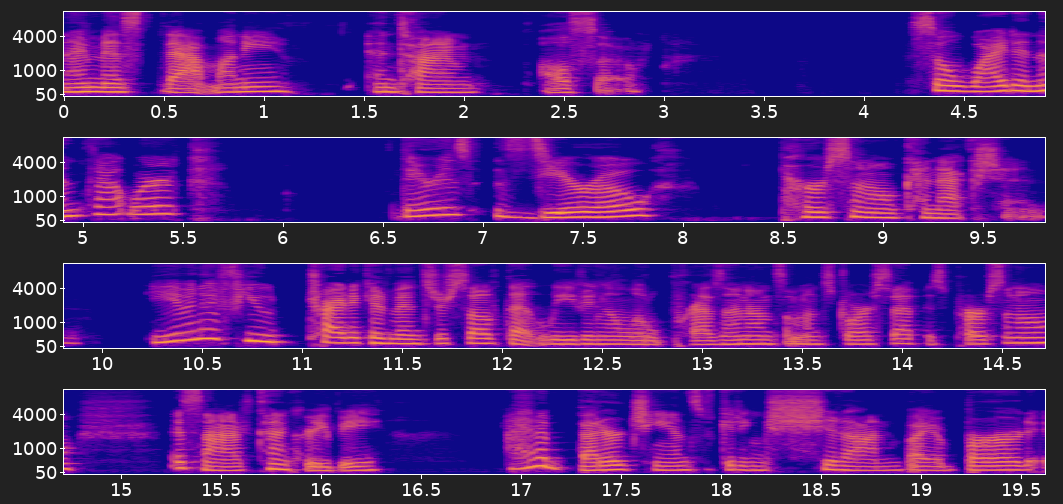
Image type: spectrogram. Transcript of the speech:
And I missed that money and time also. So, why didn't that work? There is zero personal connection. Even if you try to convince yourself that leaving a little present on someone's doorstep is personal, it's not. It's kind of creepy. I had a better chance of getting shit on by a bird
